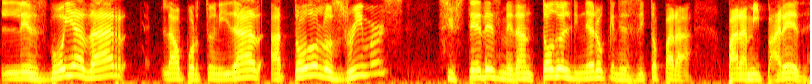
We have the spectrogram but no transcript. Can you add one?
les voy a dar la oportunidad a todos los Dreamers si ustedes me dan todo el dinero que necesito para, para mi pared.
